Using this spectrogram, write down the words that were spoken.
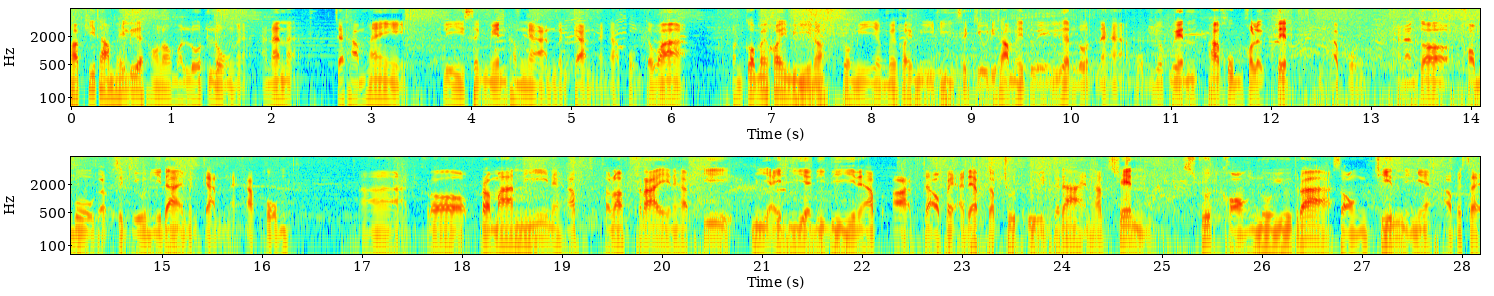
ครับที่ทำให้เลือดของเรามันลดลงอะอันนั้นอะจะทำให้รีเซกเมนต์ทำงานเหมือนกันนะครับผมแต่ว่า มันก็ไม่ค่อยมีเนาะช่วงนี้ยังไม่ค่อยมีที่สกิลที่ทำให้ตัวเองเลือดลดนะฮะผมยกเว้นผ้าคลุมคอลเลกเต็ดนะครับผมอันนั้นก็คอมโบกับสกิลนี้ได้เหมือนกันนะครับผมอ่าก็ประมาณนี้นะครับสำหรับใครนะครับที่มีไอเดียดีๆนะครับอาจจะเอาไปอัดแอปกับชุดอื่นก็ได้นะครับ เช่นชุดของนูยูตรา2ชิ้นอย่างเงี้ยเอาไปใส่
